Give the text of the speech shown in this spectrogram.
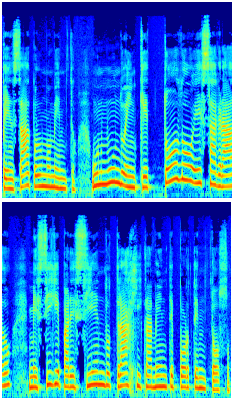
Pensad por un momento, un mundo en que todo es sagrado me sigue pareciendo trágicamente portentoso.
